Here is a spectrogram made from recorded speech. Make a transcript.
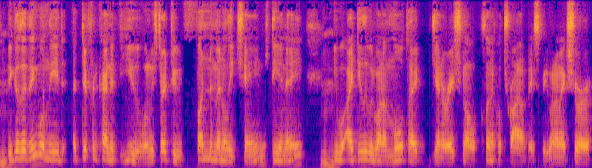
Mm-hmm. Because I think we'll need a different kind of view. When we start to fundamentally change DNA, mm-hmm. you ideally would want a multi generational clinical trial, basically. You want to make sure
